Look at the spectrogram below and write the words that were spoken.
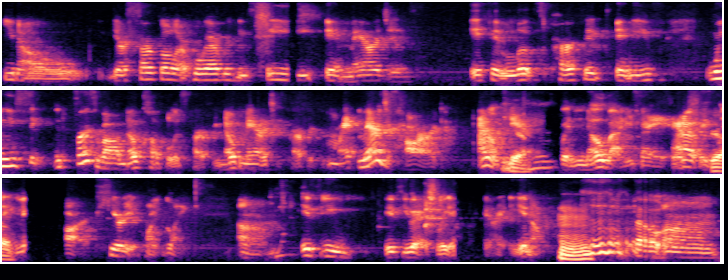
you know, your circle or whoever you see in marriages, if it looks perfect and you've when you see, first of all, no couple is perfect. No marriage is perfect. Ma- marriage is hard. I don't care Yeah. what nobody say. I don't think Yeah. like marriage is hard. Period. Point blank. Um, if you if you actually you know. Mhm. So um,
